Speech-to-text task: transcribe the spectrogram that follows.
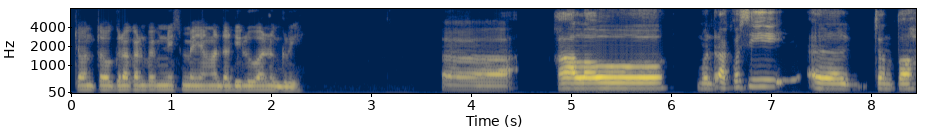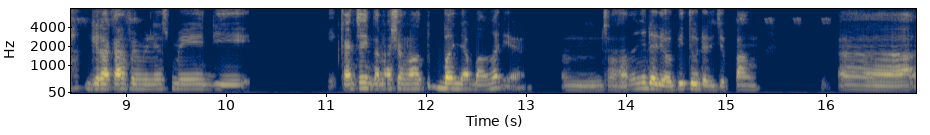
contoh gerakan feminisme yang ada di luar negeri Uh, kalau menurut aku sih uh, contoh gerakan feminisme di kancah internasional itu banyak banget ya. Um, salah satunya dari Obi itu dari Jepang. Uh,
